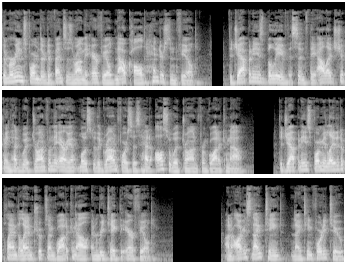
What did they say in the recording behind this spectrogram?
The Marines formed their defenses around the airfield now called Henderson Field. The Japanese believed that since the Allied shipping had withdrawn from the area, most of the ground forces had also withdrawn from Guadalcanal. The Japanese formulated a plan to land troops on Guadalcanal and retake the airfield. On August 19, 1942,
